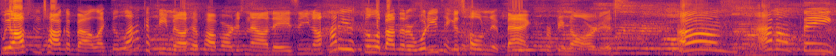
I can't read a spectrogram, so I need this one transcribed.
we often talk about like the lack of female hip hop artists nowadays, and you know, how do you feel about that, or what do you think is holding it back for female artists? Um, I don't think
